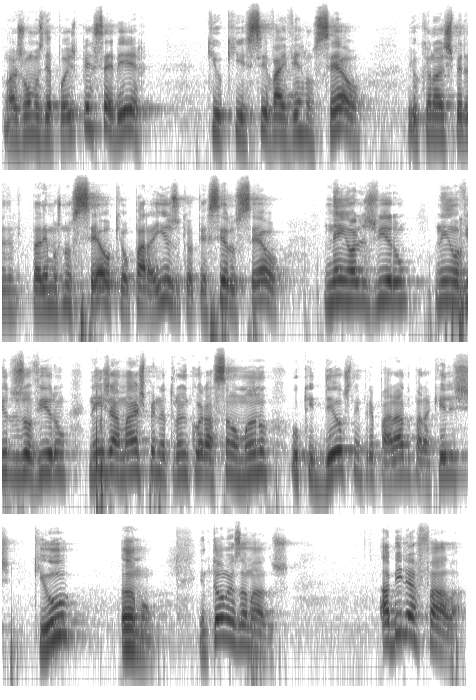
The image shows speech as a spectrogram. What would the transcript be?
Nós vamos depois perceber que o que se vai ver no céu e o que nós experimentaremos no céu, que é o paraíso, que é o terceiro céu, nem olhos viram, nem ouvidos ouviram, nem jamais penetrou em coração humano o que Deus tem preparado para aqueles que o amam. Então, meus amados, a Bíblia fala,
